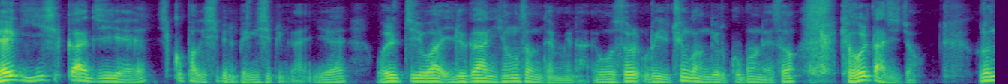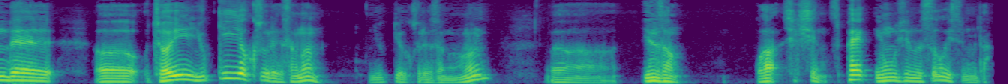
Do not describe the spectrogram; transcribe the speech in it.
120가지의 10 곱하기 10이는 120인가 예, 월지와 일간이 형성됩니다. 이것을 우리 유친관계로 구분해서 격을 따지죠. 그런데 어, 저희 육기역술에서는 육기역술에서는 어, 인성과 식신, 스펙 용신을 쓰고 있습니다.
